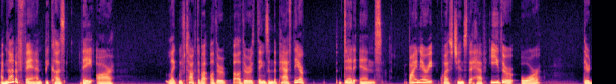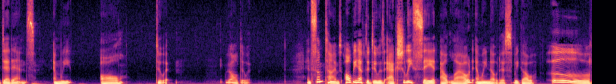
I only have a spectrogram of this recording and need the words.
I'm not a fan because they are like we've talked about other other things in the past, they are dead ends binary questions that have either or, they're dead ends. And we all do it. We all do it. And sometimes all we have to do is actually say it out loud and we notice. We go, ugh,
